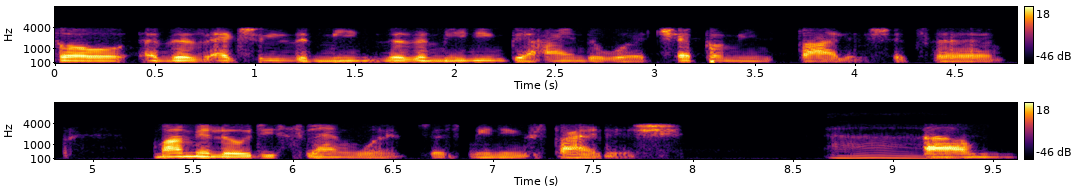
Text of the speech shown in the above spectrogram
So uh, there's actually the mean. There's a meaning behind the word. Chepa means stylish. It's a Mamelodi slang word, just meaning stylish. Ah. Um,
